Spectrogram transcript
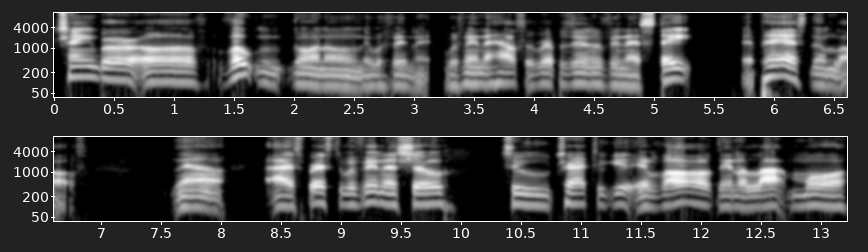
chamber of voting going on within it, within the House of Representatives in that state that passed them laws. Now, I expressed within that show to try to get involved in a lot more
